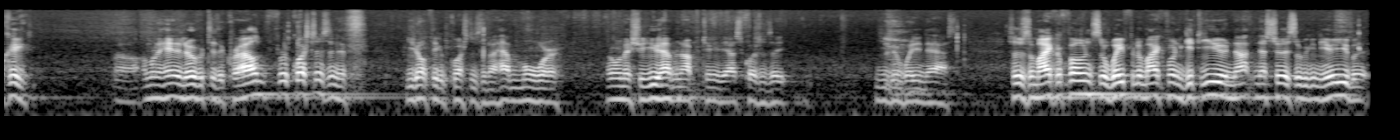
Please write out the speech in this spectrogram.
Okay, uh, I'm going to hand it over to the crowd for questions, and if you don't think of questions, then I have more. I want to make sure you have an opportunity to ask questions that you've been waiting to ask. So there's a microphone, so wait for the microphone to get to you, and not necessarily so we can hear you, but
